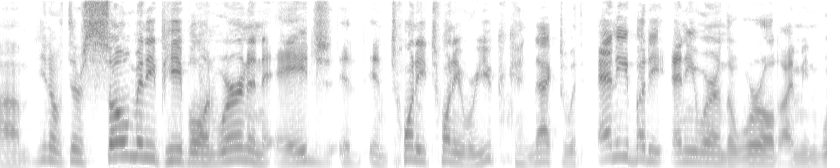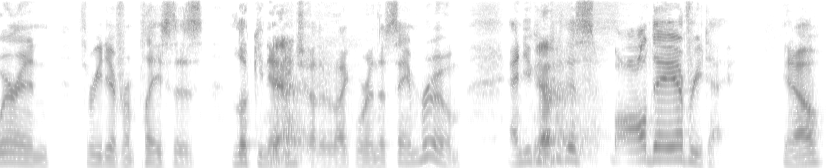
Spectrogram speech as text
um, you know, there's so many people, and we're in an age in, in 2020 where you can connect with anybody anywhere in the world. I mean, we're in three different places looking at yeah. each other like we're in the same room, and you can do this all day, every day. You know,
